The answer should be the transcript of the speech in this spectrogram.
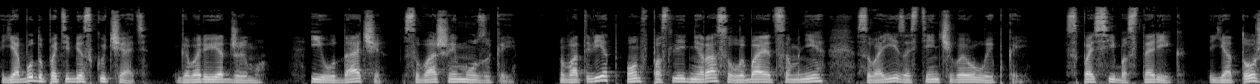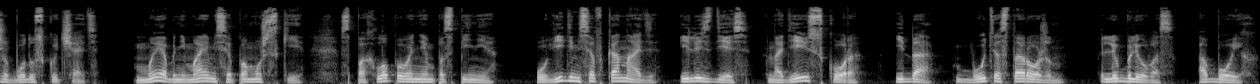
«Я буду по тебе скучать», — говорю я Джиму. «И удачи с вашей музыкой». В ответ он в последний раз улыбается мне своей застенчивой улыбкой. «Спасибо, старик. Я тоже буду скучать. Мы обнимаемся по-мужски, с похлопыванием по спине. Увидимся в Канаде или здесь, надеюсь, скоро. И да, будь осторожен. Люблю вас, обоих.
